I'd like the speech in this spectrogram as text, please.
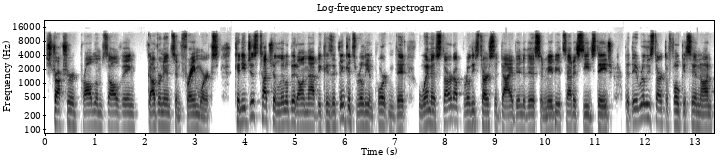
structured problem solving, governance, and frameworks. Can you just touch a little bit on that? Because I think it's really important that when a startup really starts to dive into this, and maybe it's at a seed stage, that they really start to focus in on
